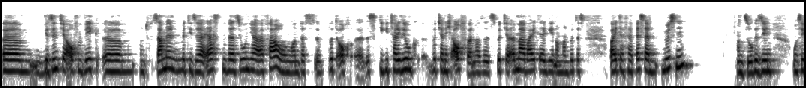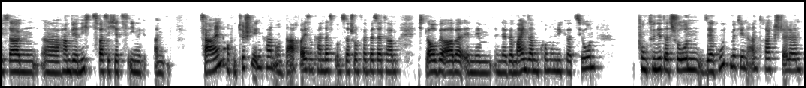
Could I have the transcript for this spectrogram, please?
ähm, wir sind ja auf dem Weg ähm, und sammeln mit dieser ersten Version ja Erfahrungen und das wird auch, das Digitalisierung wird ja nicht aufhören. Also es wird ja immer weitergehen und man wird es weiter verbessern müssen. Und so gesehen muss ich sagen, äh, haben wir nichts, was ich jetzt Ihnen an Zahlen auf den Tisch legen kann und nachweisen kann, dass wir uns da schon verbessert haben. Ich glaube aber in, dem, in der gemeinsamen Kommunikation funktioniert das schon sehr gut mit den Antragstellern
